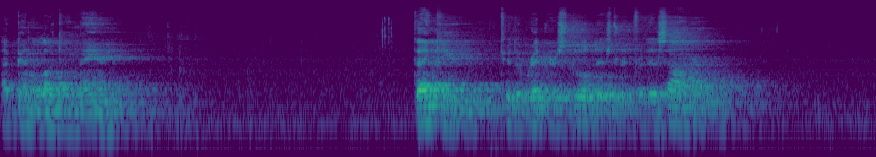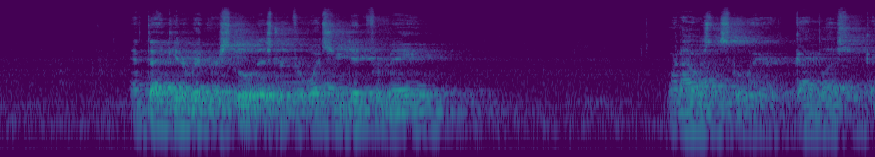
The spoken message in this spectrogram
I've been a lucky man. Thank you to the Ritenour School District for this honor. And thank you to Ritenour School District for what you did for me when I was in school here. God bless you.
